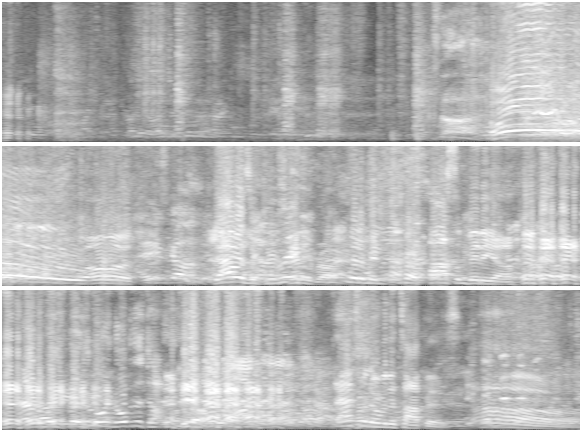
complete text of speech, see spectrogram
that. oh, oh, that was a great, would have been an awesome video. The going over the top. That's what over the top is. Oh.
